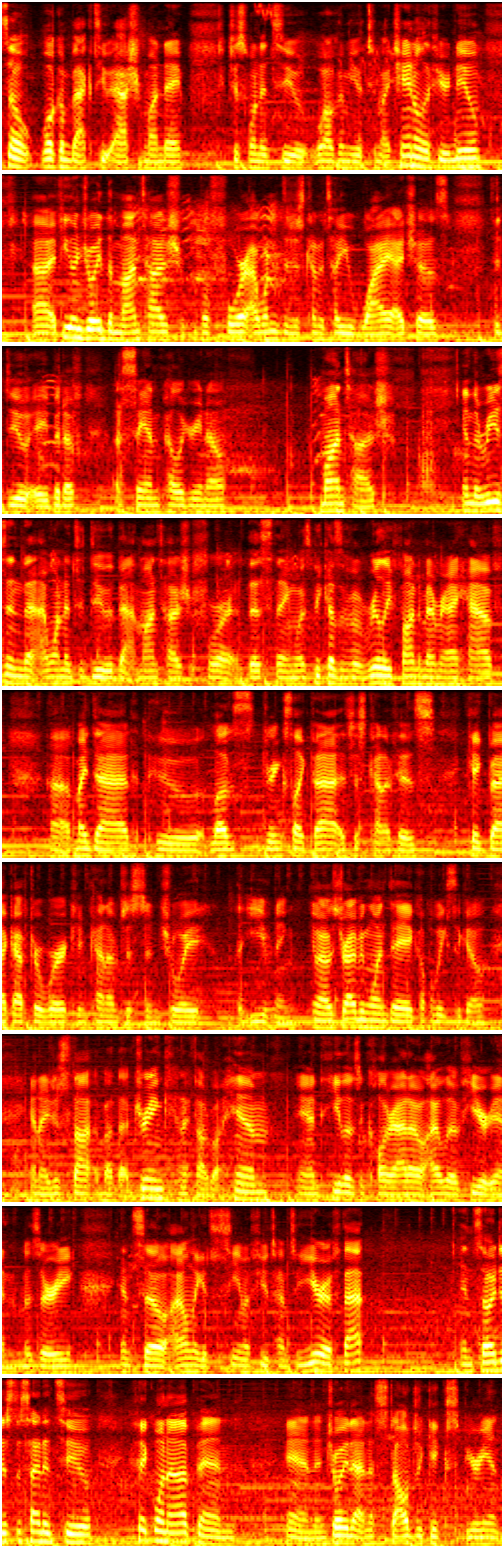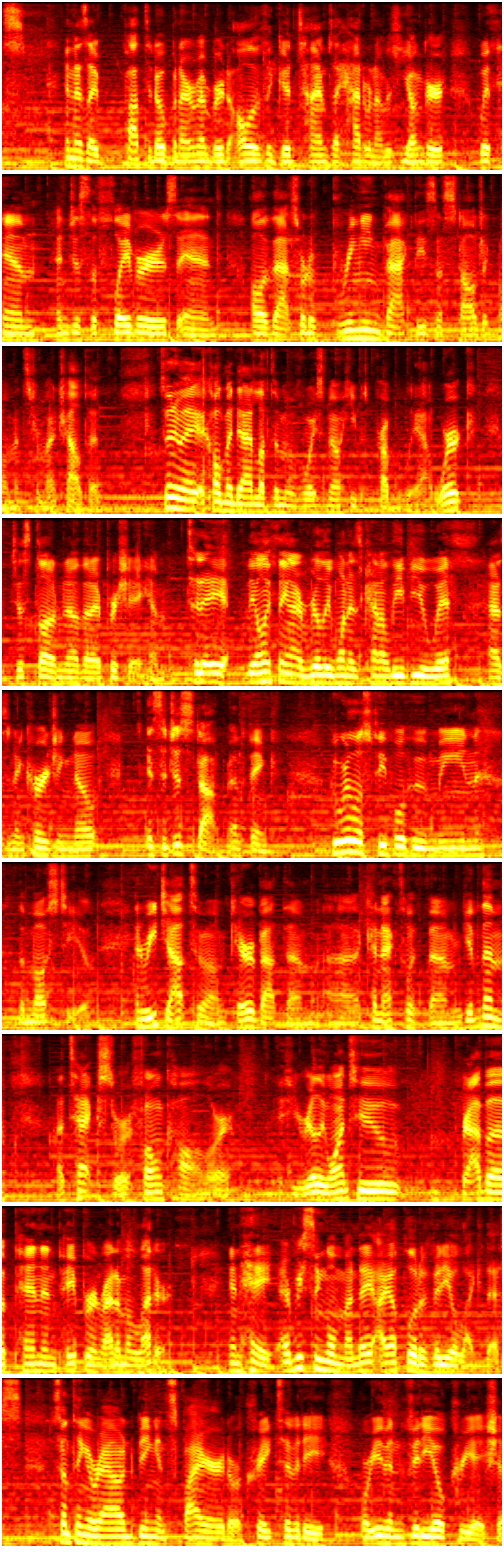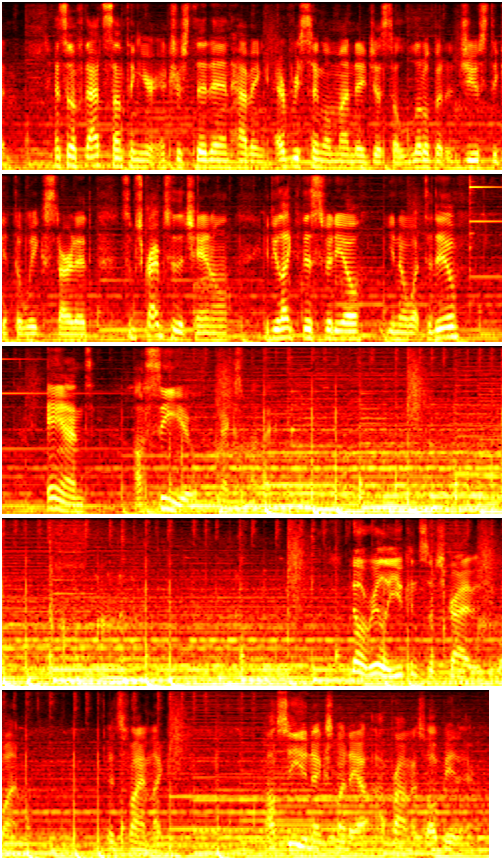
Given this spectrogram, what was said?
So welcome back to Ash Monday. Just wanted to welcome you to my channel if you're new. Uh, if you enjoyed the montage before, I wanted to just kind of tell you why I chose to do a bit of a San Pellegrino montage. And the reason that I wanted to do that montage for this thing was because of a really fond memory I have uh, of my dad who loves drinks like that. It's just kind of his kickback after work and kind of just enjoy the evening. You know, I was driving one day a couple weeks ago and I just thought about that drink and I thought about him and he lives in Colorado. I live here in Missouri. And so I only get to see him a few times a year, if that. And so I just decided to pick one up and and enjoy that nostalgic experience. And as I popped it open, I remembered all of the good times I had when I was younger with him and just the flavors and all of that, sort of bringing back these nostalgic moments from my childhood. So anyway, I called my dad, left him a voicemail. He was probably at work. Just let him know that I appreciate him. Today, the only thing I really wanted to kind of leave you with as an encouraging note is to just stop and think, who are those people who mean the most to you? And reach out to them, care about them, uh, connect with them, give them a text or a phone call, or if you really want to, grab a pen and paper and write them a letter. And hey, every single Monday I upload a video like this, something around being inspired or creativity or even video creation. And so if that's something you're interested in, having every single Monday just a little bit of juice to get the week started, subscribe to the channel. If you like this video, you know what to do. And I'll see you next Monday. No, really, you can subscribe if you want. It's fine, like, I'll see you next Monday. I, I promise I'll be there.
